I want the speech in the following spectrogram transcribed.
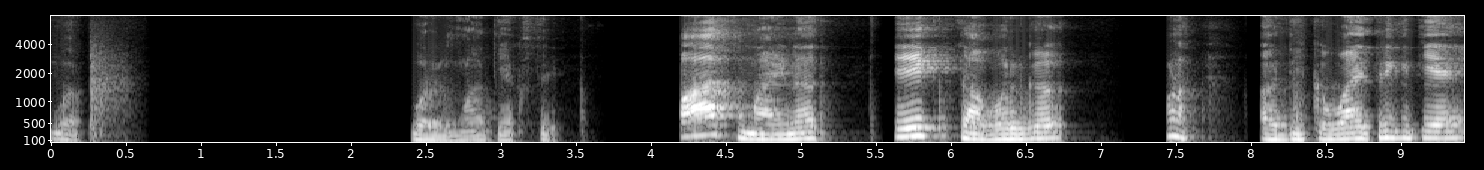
वर्ग वर्ग मुळात एक्स थ्री पाच मायनस एकचा वर्ग पण अधिक वाय थ्री किती आहे?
